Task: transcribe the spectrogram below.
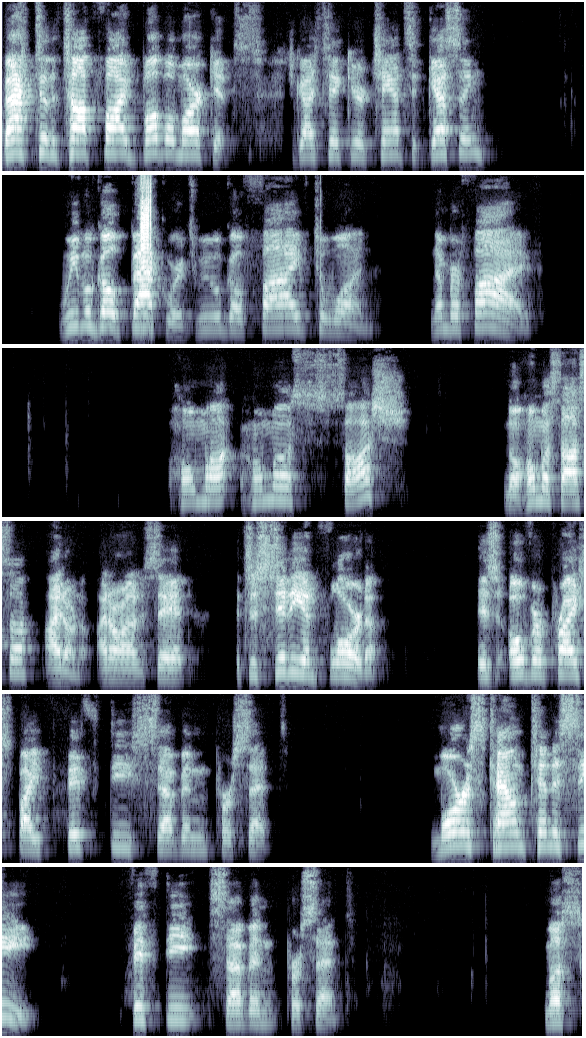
back to the top five bubble markets. Did you guys take your chance at guessing? We will go backwards. We will go five to one. Number five, Homa Homosassa? No, Homosassa? I don't know. I don't know how to say it. It's a city in Florida. Is overpriced by 57%. Morristown, Tennessee, 57%. Mus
